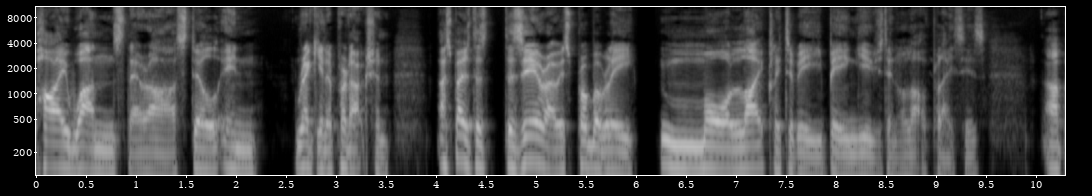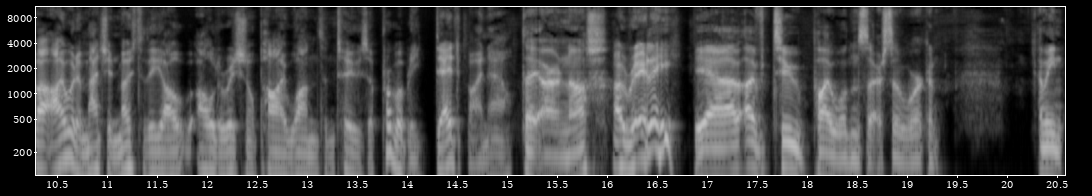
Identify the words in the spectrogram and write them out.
Pi 1s there are still in regular production. I suppose the, the zero is probably more likely to be being used in a lot of places. Uh, but I would imagine most of the old, old original Pi 1s and 2s are probably dead by now. They are not. Oh, really? Yeah, I have two Pi 1s that are still working. I mean,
